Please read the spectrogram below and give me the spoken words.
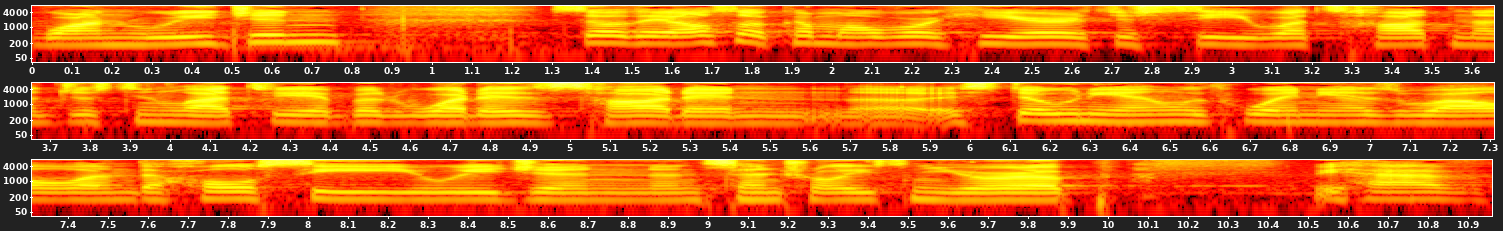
one region. So they also come over here to see what's hot, not just in Latvia, but what is hot in uh, Estonia and Lithuania as well, and the whole sea region and Central Eastern Europe we have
